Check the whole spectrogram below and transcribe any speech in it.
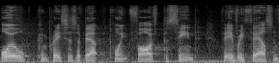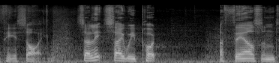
oil compresses about 0.5% for every 1,000 psi. So let's say we put a 1,000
